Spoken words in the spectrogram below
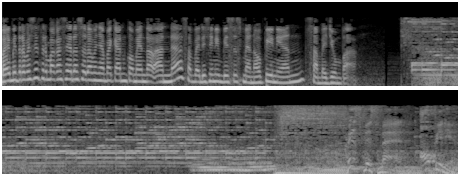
Baik mitra bisnis, terima kasih Anda sudah menyampaikan komentar Anda. Sampai di sini Businessman Opinion. Sampai jumpa. Businessman Opinion.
